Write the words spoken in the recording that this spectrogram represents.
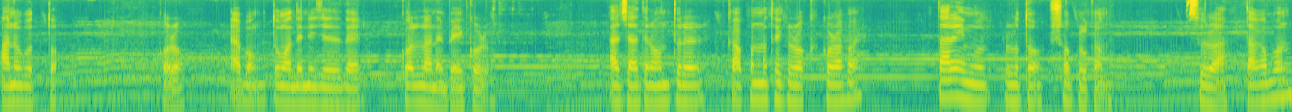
আনুগত্য করো এবং তোমাদের নিজেদের কল্যাণে ব্যয় করো। আর যাদের অন্তরের কাপড় থেকে রক্ষা করা হয়, তারাই মূলত সফল কাম। সুরা তাকাবন।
